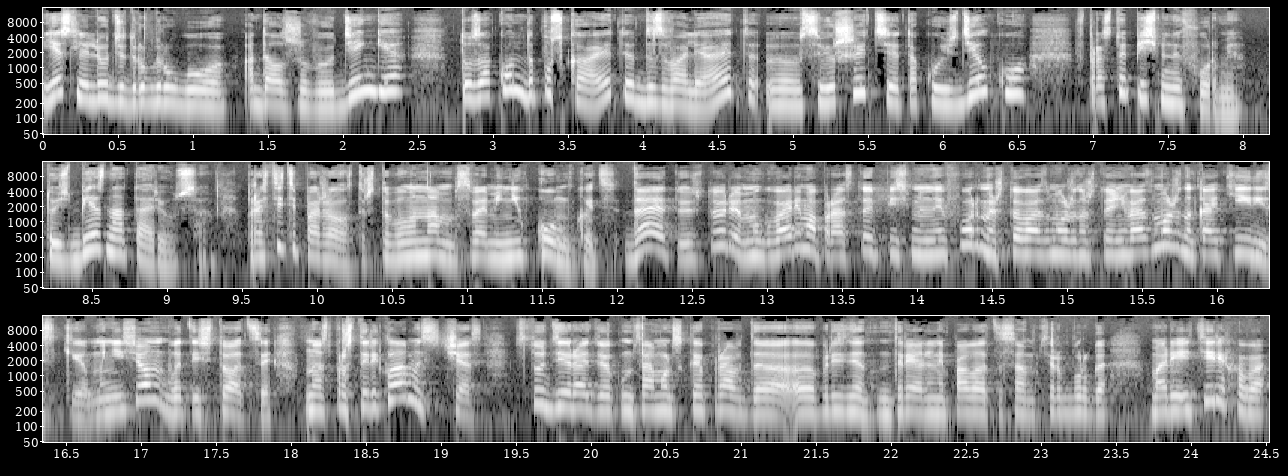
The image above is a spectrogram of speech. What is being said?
Если люди друг другу одалживают деньги, то закон допускает и дозволяет э, совершить такую сделку в простой письменной форме, то есть без нотариуса. Простите, пожалуйста, чтобы нам с вами не комкать да, эту историю, мы говорим о простой письменной форме, что возможно, что невозможно, какие риски мы несем в этой ситуации. У нас просто реклама сейчас. В студии радио «Комсомольская правда» э, президент Нотариальной палаты Санкт-Петербурга Мария Терехова.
